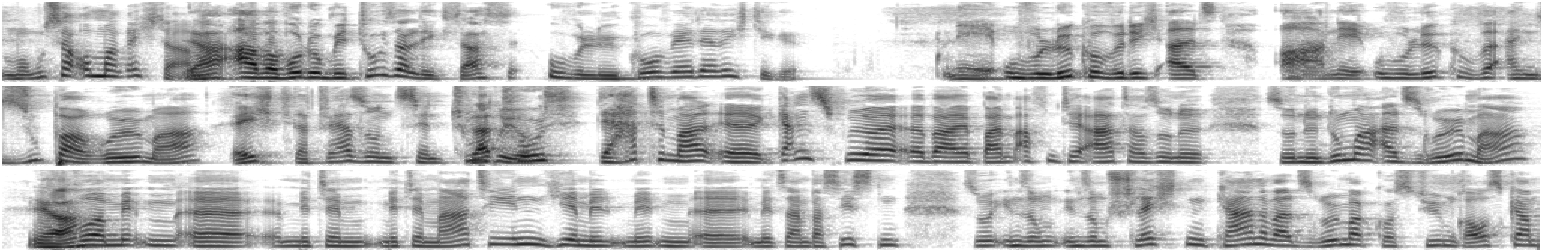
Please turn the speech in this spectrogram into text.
Man muss ja auch mal recht haben. Ja, aber wo du Methusalix sagst, Uwe Lüko wäre der Richtige. Nee, Uwe Lüko würde ich als, ah nee, Uwe Lüko wäre ein super Römer. Echt? Das wäre so ein Centurio. Plattfuß? Der hatte mal äh, ganz früher äh, bei, beim Affentheater so eine, so eine Nummer als Römer, Ja. wo er mit dem, äh, mit dem, mit dem Martin, hier mit, mit, dem, äh, mit seinem Bassisten, so in so, einem- in so einem schlechten Karnevals-Römer-Kostüm rauskam.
